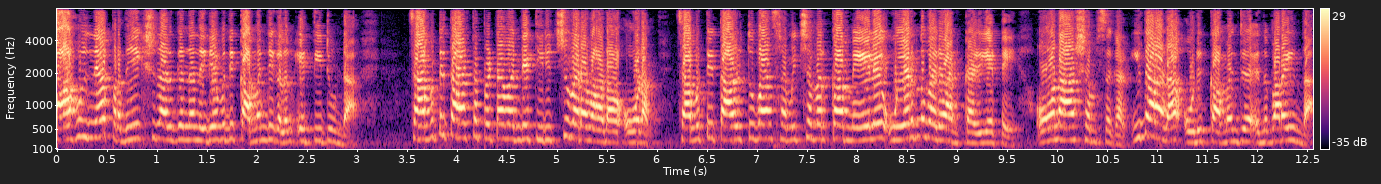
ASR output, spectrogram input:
രാഹുലിന് പ്രതീക്ഷ നൽകുന്ന നിരവധി കമന്റുകളും എത്തിയിട്ടുണ്ട്. ചവിട്ടി താഴ്ത്തപ്പെട്ടവന്റെ തിരിച്ചുവരവാണ് ഓണം. ചവിട്ടി താഴ്ത്തുവാൻ ശ്രമിച്ചവർക്ക് മേലെ ഉയർന്നു വരാൻ കഴിയട്ടെ. ഓണാശംസകൾ. ഇതാണ് ഒരു കമന്റ് എന്ന് പറയുന്നത്.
